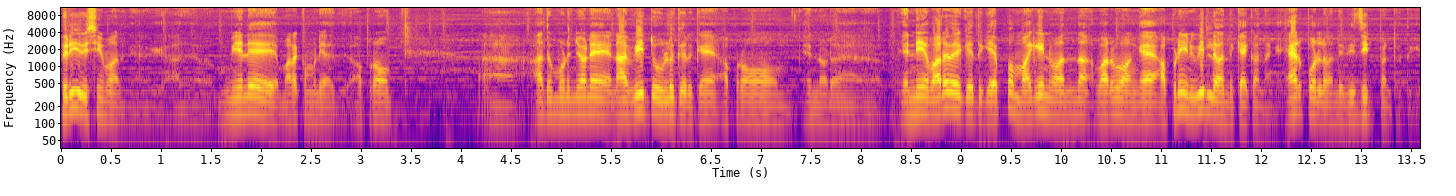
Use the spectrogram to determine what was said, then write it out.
பெரிய விஷயமா இருக்குது எனக்கு. அது உண்மையிலே மறக்க முடியாது. அப்புறம் அது முடிஞ்சோடனே நான் வீட்டு உள்ளுக்கு இருக்கேன். அப்புறம் என்னோட என்னையை வர வைக்கிறதுக்கு எப்போ மகின் வந்தா வருவாங்க அப்படின்னு வீட்டில் வந்து கேட்க வந்தாங்க. ஏர்போர்ட்டில் வந்து விசிட் பண்ணுறதுக்கு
